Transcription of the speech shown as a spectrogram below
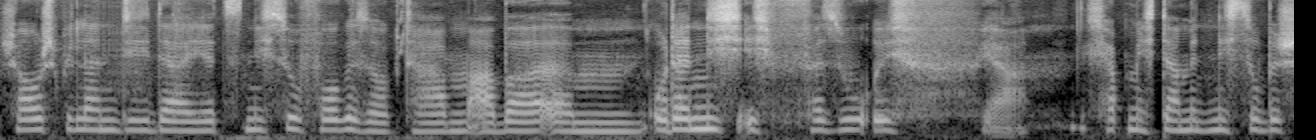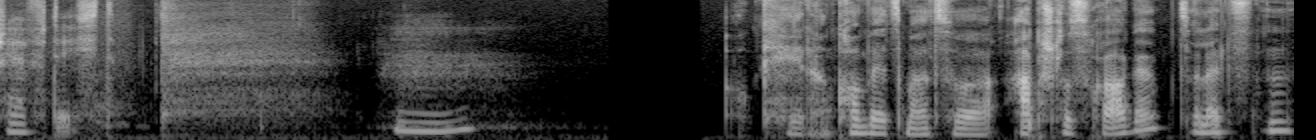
Schauspielern, die da jetzt nicht so vorgesorgt haben, aber ähm, oder nicht, ich versuche, ich, ja, ich habe mich damit nicht so beschäftigt. Hm. Okay, dann kommen wir jetzt mal zur Abschlussfrage, zur letzten.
